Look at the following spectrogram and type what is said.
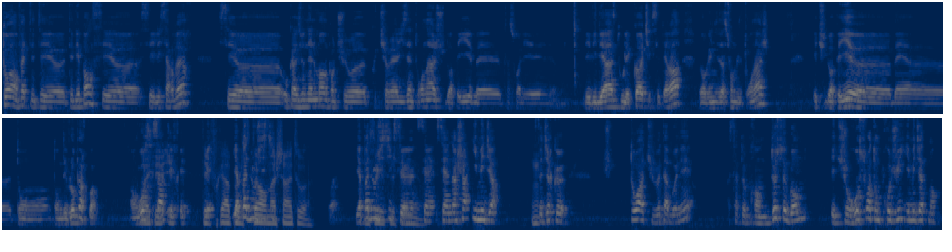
Toi, en fait, tes, euh, tes dépenses, c'est euh, les serveurs c'est euh, occasionnellement quand tu, que tu réalises un tournage, tu dois payer ben, que ce soit les, les, vidéastes ou les coachs, etc., l'organisation du tournage, et tu dois payer euh, ben, euh, ton, ton, développeur. quoi. En gros, c'est ça tes frais. Tes frais à pas de machin et tout. Il n'y a pas de logistique, c'est un, achat immédiat. Mm. C'est-à-dire que toi, tu veux t'abonner, ça te prend deux secondes et tu reçois ton produit immédiatement.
